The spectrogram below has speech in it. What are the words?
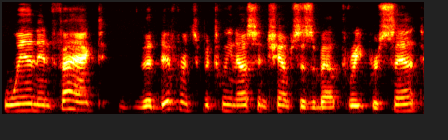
When in fact, the difference between us and chimps is about 3%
